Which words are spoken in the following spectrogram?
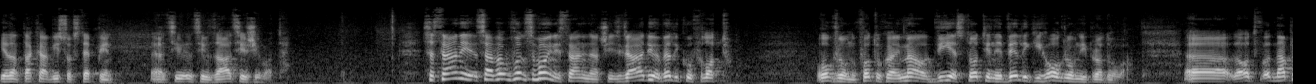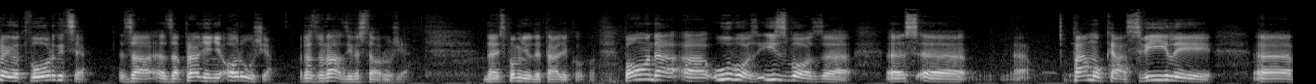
jedan takav visok stepen e, civilizacije života. Sa, strane, sa, sa vojne strane, znači, izgradio je veliku flotu, ogromnu flotu koja je imala dvije stotine velikih, ogromnih brodova. E, od, napravio tvornice za, za pravljenje oružja, raznorazni vrsta oružja. Da ne spominju detalje koliko. Pa onda uh, uvoz, izvoz, uh, uh, pamuka, svili, e,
